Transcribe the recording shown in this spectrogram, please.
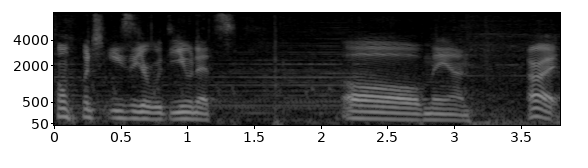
So much easier with units. Oh man. All right,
